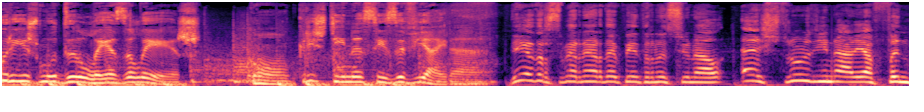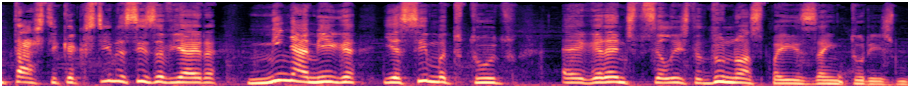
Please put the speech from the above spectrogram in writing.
Turismo de Les a Les, com Cristina Cisa Vieira. Dia de receber na RDP Internacional a extraordinária, a fantástica Cristina Cisa Vieira, minha amiga e, acima de tudo, a grande especialista do nosso país em turismo.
